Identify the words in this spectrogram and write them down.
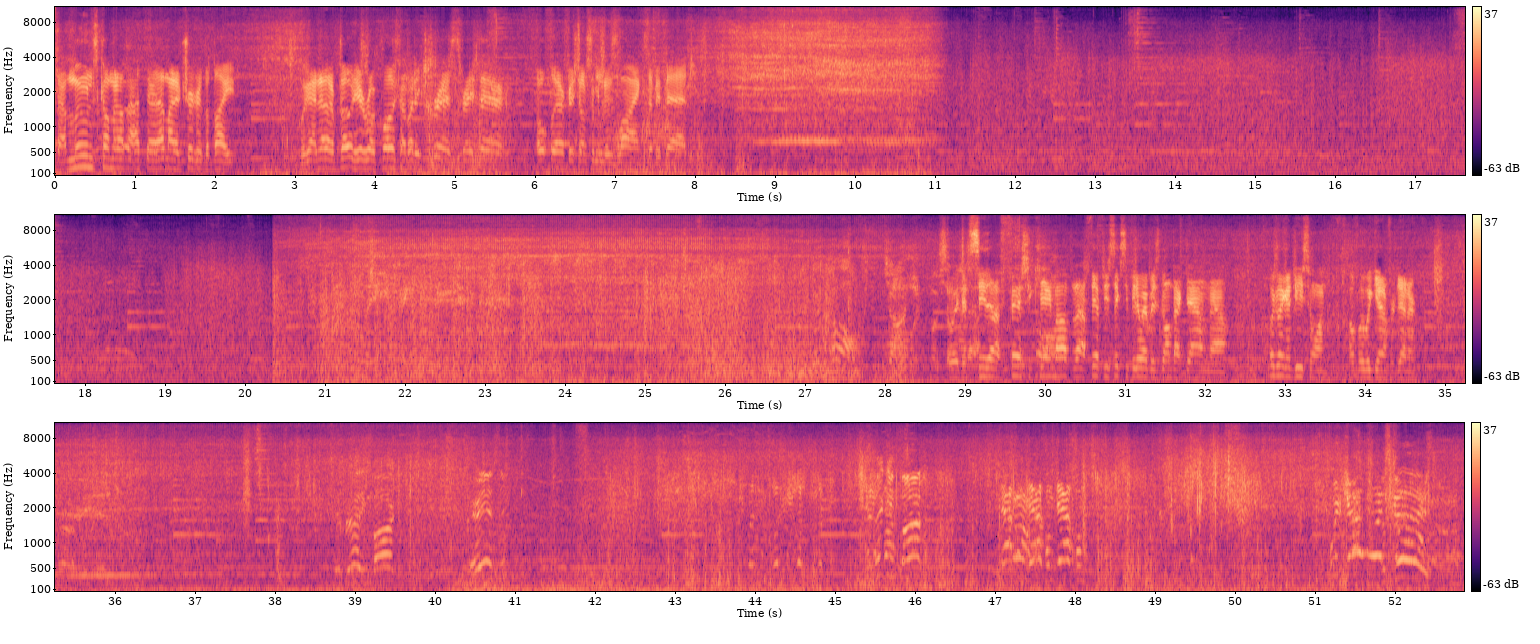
That moon's coming up out there. That might have triggered the bite. We got another boat here real close. My buddy Chris right there. Hopefully our fish don't swim into his line because that'd be bad. We could see that fish. He came up about 50, 60 feet away, but he's going back down now. Looks like a decent one. Hopefully we get him for dinner. Get ready, Buck. There he is. see? Let's see, lift, lift. Get him, Take it, Bob. Bob. Gas him, gas him, gas him. We got one, Let's go.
